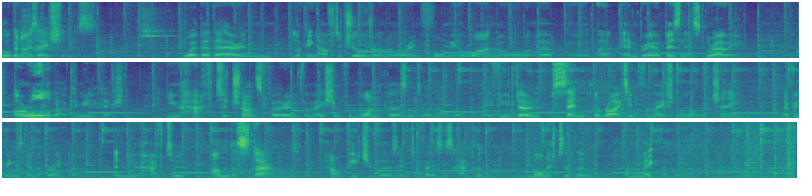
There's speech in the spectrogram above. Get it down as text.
organisations, whether they're in looking after children or in Formula One or an embryo business growing, are all about communication. You have to transfer information from one person to another. If you don't send the right information along the chain, everything is going to break down. And you have to understand how each of those interfaces happen, monitor them, and make them work.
